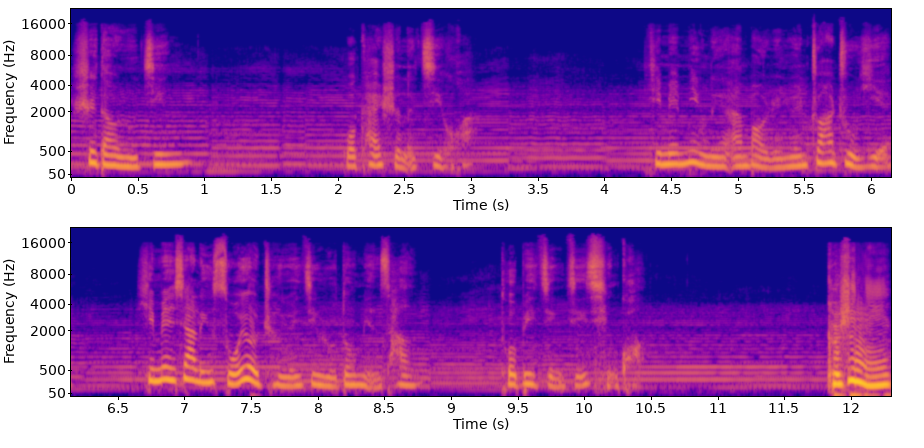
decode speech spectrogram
事到如今。我开始了计划。一面命令安保人员抓住叶，一面下令所有成员进入冬眠舱，躲避紧急情况。可是你，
